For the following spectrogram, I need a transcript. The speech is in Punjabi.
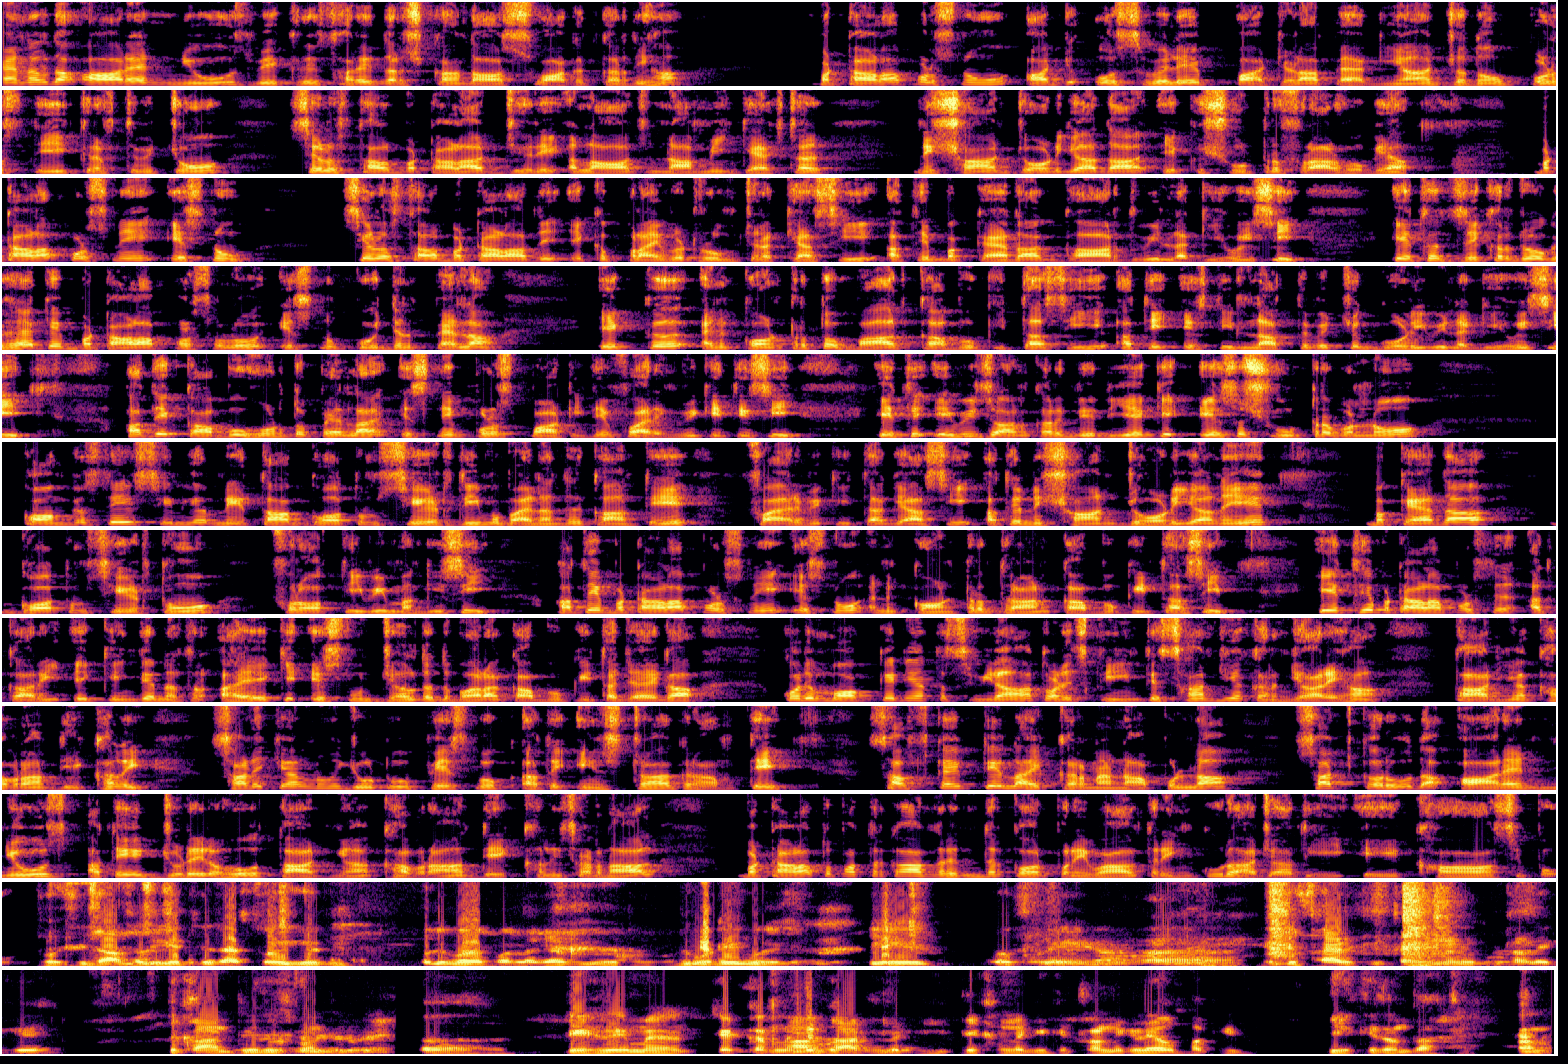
ਚੈਨਲ ਦਾ ਆਰਐਨ ਨਿਊਜ਼ ਵੇਖ ਰਹੇ ਸਾਰੇ ਦਰਸ਼ਕਾਂ ਦਾ ਸਵਾਗਤ ਕਰਦੇ ਹਾਂ। ਬਟਾਲਾ ਪੁਲਿਸ ਨੂੰ ਅੱਜ ਉਸ ਵੇਲੇ ਭਾਜੜਾ ਪੈ ਗਈਆਂ ਜਦੋਂ ਪੁਲਿਸ ਦੀ ਗ੍ਰਿਫਤ ਵਿੱਚੋਂ ਸਿਵਲ ਹਸਪਤਾਲ ਬਟਾਲਾ ਜੇਰੇ ਇਲਾਜ ਨਾਮੀ ਗੈਂਗਸਟਰ ਨਿਸ਼ਾਨ ਜੋੜੀਆ ਦਾ ਇੱਕ ਸ਼ੂਟਰ ਫਰਾਰ ਹੋ ਗਿਆ। ਬਟਾਲਾ ਪੁਲਿਸ ਨੇ ਇਸ ਨੂੰ ਸਿਵਲ ਹਸਪਤਾਲ ਬਟਾਲਾ ਦੇ ਇੱਕ ਪ੍ਰਾਈਵੇਟ ਰੂਮ 'ਚ ਰੱਖਿਆ ਸੀ ਅਤੇ ਬਕਾਇਦਾ ਗਾਰਡ ਵੀ ਲੱਗੀ ਹੋਈ ਸੀ। ਇੱਥੇ ਜ਼ਿਕਰਯੋਗ ਹੈ ਕਿ ਬਟਾਲਾ ਪੁਲਿਸ ਵੱਲੋਂ ਇਸ ਨੂੰ ਕੁਝ ਦਿਨ ਪਹਿਲਾਂ ਇੱਕ ਐਨਕਾਊਂਟਰ ਤੋਂ ਬਾਅਦ ਕਾਬੂ ਕੀਤਾ ਸੀ ਅਤੇ ਇਸ ਦੀ ਲੱਤ ਵਿੱਚ ਗੋਲੀ ਵੀ ਲੱਗੀ ਹੋਈ ਸੀ ਅਤੇ ਕਾਬੂ ਹੋਣ ਤੋਂ ਪਹਿਲਾਂ ਇਸ ਨੇ ਪੁਲਿਸ ਪਾਰਟੀ ਤੇ ਫਾਇਰਿੰਗ ਵੀ ਕੀਤੀ ਸੀ। ਇੱਥੇ ਇਹ ਵੀ ਜਾਣਕਾਰੀ ਦੇ ਦਈਏ ਕਿ ਇਸ ਸ਼ੂਟਰ ਵੱਲੋਂ ਕਾਂਗਰਸ ਦੇ ਸੀਨੀਅਰ ਨੇਤਾ ਗੌਤਮ ਸੇਠ ਦੀ ਮੋਬਾਈਲਾਂ ਦੀ ਦੁਕਾਨ ਤੇ ਫਾਇਰ ਵੀ ਕੀਤਾ ਗਿਆ ਸੀ ਅਤੇ ਨਿਸ਼ਾਨ ਜੋੜੀਆ ਨੇ ਬਕਾਇਦਾ ਗੌਤਮ ਸੇਠ ਤੋਂ ਫਰੌਤੀ ਵੀ ਮੰਗੀ ਸੀ ਅਤੇ ਬਟਾਲਾ ਪੁਲਿਸ ਨੇ ਇਸ ਨੂੰ ਐਨਕਾਊਂਟਰ ਦੌਰਾਨ ਕਾਬੂ ਕੀਤਾ ਸੀ। ਇੱਥੇ ਬਟਾਲਾ ਪੁਲਿਸ ਦੇ ਅਧਿਕਾਰੀ ਇਹ ਕਹਿੰਦੇ ਨਜ਼ਰ ਆਏ ਕਿ ਇਸ ਨੂੰ ਜਲਦ ਦੁਬਾਰਾ ਕਾਬੂ ਕੀਤਾ ਜਾਏਗਾ। ਕੁਝ ਮੌਕੇ ਦੀਆਂ ਤਸਵੀਰਾਂ ਤੁਹਾਡੀ ਸਕਰੀਨ ਤੇ ਸਾਂਝੀਆਂ ਕਰਨ ਜਾ ਰਹੇ ਹਾਂ। ਤਾਜ਼ੀਆਂ ਖਬਰਾਂ ਦੇਖਣ ਲਈ ਸਾਡੇ ਚੈਨਲ ਨੂੰ YouTube Facebook ਅਤੇ Instagram ਤੇ ਸਬਸਕ੍ਰਾਈਬ ਤੇ ਲਾਈਕ ਕਰਨਾ ਨਾ ਭੁੱਲਣਾ। ਸਰਚ ਕਰੋ ਦਾ ਆਰਐਨ ਨਿਊਜ਼ ਅਤੇ ਜੁੜੇ ਰਹੋ ਤਾਜ਼ੀਆਂ ਖਬਰਾਂ ਦੇਖਣ ਲਈ ਸਾਡੇ ਨਾਲ। ਬਟਾਲਾ ਤੋਂ ਪੱਤਰਕਾਰ ਨਰਿੰਦਰ ਕੌਰ ਪਰਿਵਾਲ ਤੇ ਰਿੰਕੂ ਰਾਜਾ ਦੀ ਇਹ ਖਾਸ ਰਿਪੋਰਟ। ਦੋਸ਼ੀ ਦੱਸ ਰਹੀ ਇੱਥੇ ਰੈਸਟ ਹੋਈ ਉਹਦੀ ਉਹਦੇ ਬਾਰੇ ਪਤਾ ਲੱਗਾ ਵੀ ਉਹ ਉਹਦੇ ਗੋਲੀ ਲੱਗੀ ਇਹ ਉਸਨੇ ਇਹਦੇ ਫਾਇਰ ਕੀਤਾ ਇਹਨਾਂ ਨੇ ਬਟਾਲੇ ਕੇ ਦੁਕਾਨ ਤੇ ਉਹਦੇ ਸੰਬੰਧ ਵਿੱਚ। ਦੇਖ ਰਹੇ ਮੈਂ ਚੈੱਕ ਕਰਨ ਲੱਗਾ ਗਾਰਡ ਲੱਗੀ ਦੇਖਣ ਲੱਗੀ ਤਰ੍ਹਾਂ ਨਿਕਲਿਆ ਉਹ ਬਾਕੀ ਦੇਖ ਕੇ ਤੁਹਾਨੂੰ ਦੱਸਦਾ।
